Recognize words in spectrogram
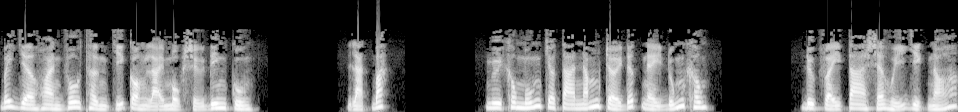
Bây giờ Hoàng Vô Thần chỉ còn lại một sự điên cuồng. Lạc Bắc. Ngươi không muốn cho ta nắm trời đất này đúng không? Được vậy ta sẽ hủy diệt nó.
